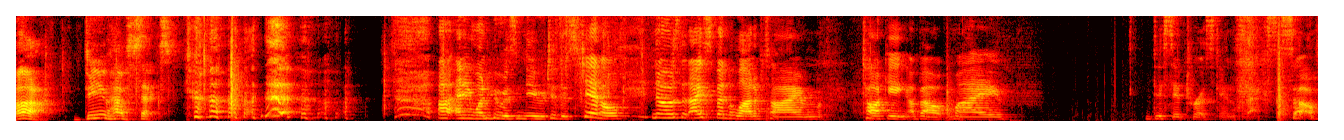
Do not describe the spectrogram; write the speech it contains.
Ah, do you have sex? uh, anyone who is new to this channel knows that I spend a lot of time talking about my disinterest in sex. So,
